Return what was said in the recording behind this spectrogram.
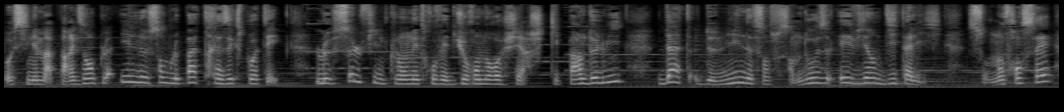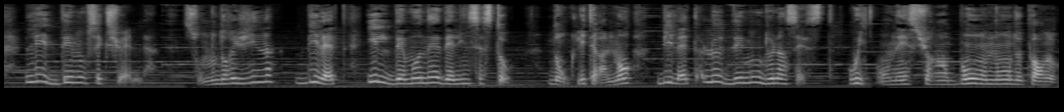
Au cinéma par exemple, il ne semble pas très exploité. Le seul film que l'on ait trouvé durant nos recherches qui parle de lui date de 1972 et vient d'Italie. Son nom français, Les démons sexuels. Son nom d'origine, Billette, il démonait dell'incesto donc littéralement Billette, le démon de l'inceste. Oui, on est sur un bon nom de porno.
